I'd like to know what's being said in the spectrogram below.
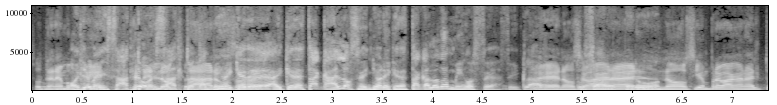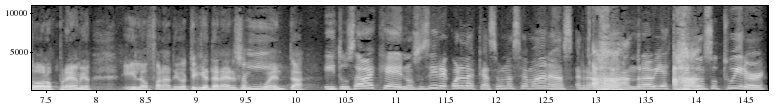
Eso tenemos Oye, que exacto, tenerlo exacto. claro, también hay que, hay que destacarlo, señores. Hay que destacarlo también, o sea, sí, claro. Eh, no, tú se va a sabes, ganar, pero- no siempre va a ganar todos los premios. Y los fanáticos tienen que tener eso en cuenta. Y tú sabes que, no sé si recuerdas que hace unas semanas Raúl Ajá, Alejandro había escrito ajá. en su Twitter,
